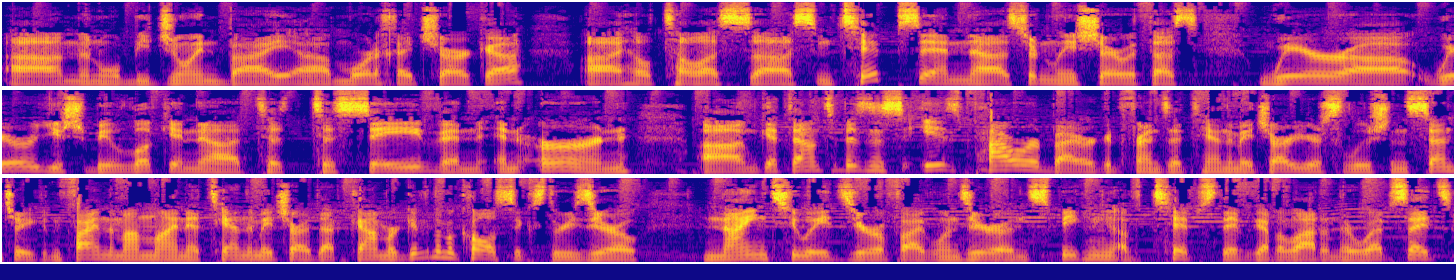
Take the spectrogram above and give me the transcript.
Um, and we'll be joined by uh, Mordechai Charka. Uh, he'll tell us uh, some tips and uh, certainly share with us where uh, where you should be looking uh, to, to save and, and earn. Um, Get Down to Business is powered by our good friends at Tandem HR, your solutions center. You can find them online at tandemhr.com or give them a call 630 928 0510. And speaking of tips, they've got a lot on their websites.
